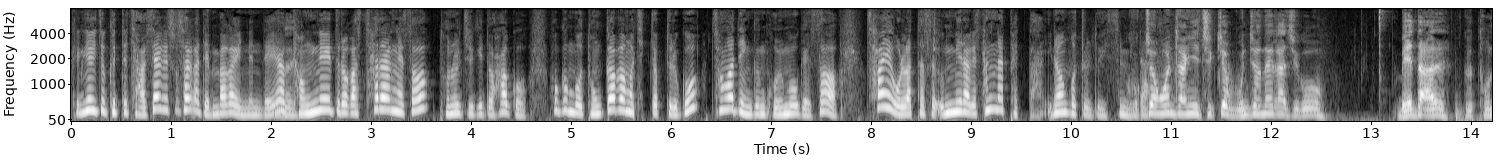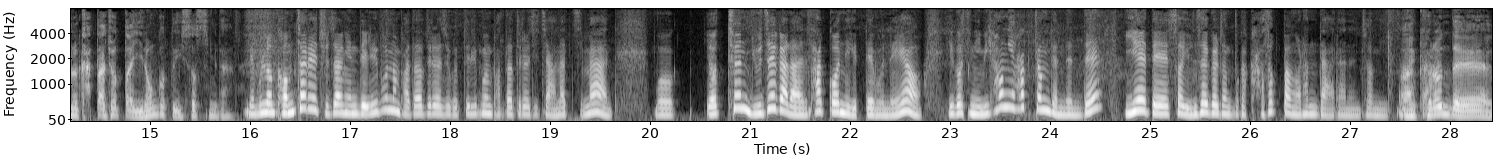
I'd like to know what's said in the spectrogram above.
굉장히 좀 그때 자세하게 수사가 된 바가 있는데요. 네. 경내에 들어가서 차량에서 돈을 주기도 하고 혹은 뭐 돈가방을 직접 들고 청와대 인근 골목에서 차에 올라타서 은밀하게 상납했다. 이런 것들도 있습니다. 국정원장이 직접 운전해 가지고 매달 그 돈을 갖다 줬다 이런 것도 있었습니다. 네, 물론 검찰의 주장인데 일부는 받아들여지고 또 일부는 받아들여지지 않았지만 뭐 여튼 유죄가 난 사건이기 때문에요. 이것은 이미 형이 확정됐는데 이에 대해서 윤석열 정부가 가석방을 한다라는 점이 있습니다. 아, 그런데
